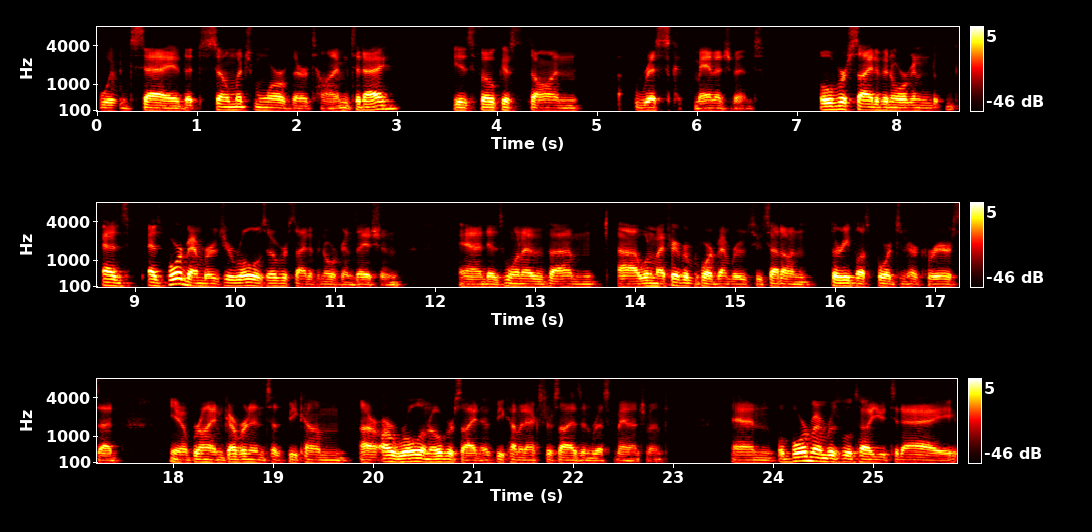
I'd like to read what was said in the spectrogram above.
would say that so much more of their time today is focused on risk management oversight of an organ as as board members your role is oversight of an organization. And as one of um, uh, one of my favorite board members who sat on 30 plus boards in her career said you know brian governance has become our, our role in oversight has become an exercise in risk management. And what board members will tell you today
